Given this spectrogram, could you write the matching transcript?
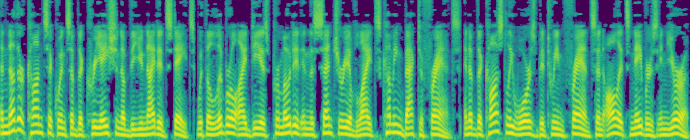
Another consequence of the creation of the United States with the liberal ideas promoted in the Century of Lights coming back to France and of the costly wars between France and all its neighbours in Europe,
